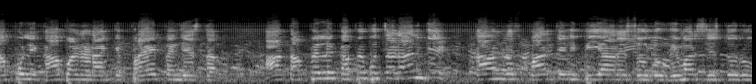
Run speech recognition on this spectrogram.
తప్పుల్ని కాపాడడానికి ప్రయత్నం చేస్తారు. ఆ తప్పుల్ని కప్పిపుచ్చడానికి కాంగ్రెస్ పార్టీని బీఆర్ఎస్ వాళ్ళు విమర్శిస్తున్నారు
